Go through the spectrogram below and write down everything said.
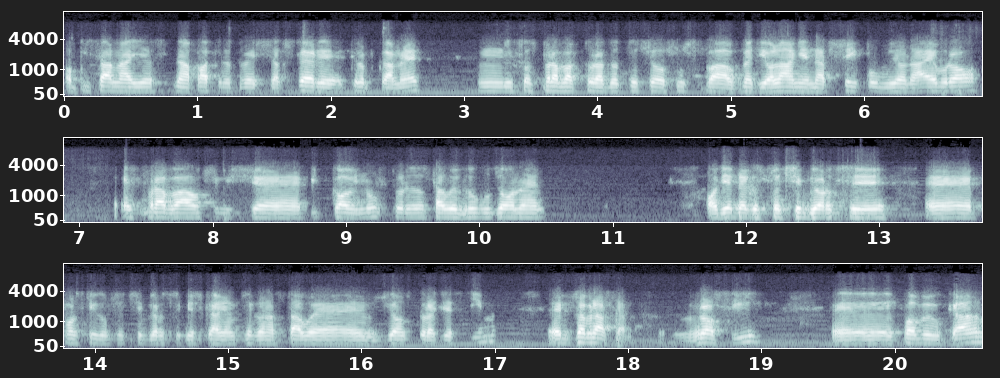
opisana jest na patriot24.net. Mm, Jest to sprawa, która dotyczy oszustwa w Mediolanie na 3,5 miliona euro. Sprawa oczywiście bitcoinów, które zostały wyłudzone od jednego z przedsiębiorcy, e, polskiego przedsiębiorcy mieszkającego na stałe w Związku Radzieckim. E, przepraszam, w Rosji. E, pomyłka,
